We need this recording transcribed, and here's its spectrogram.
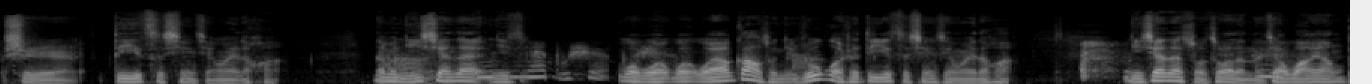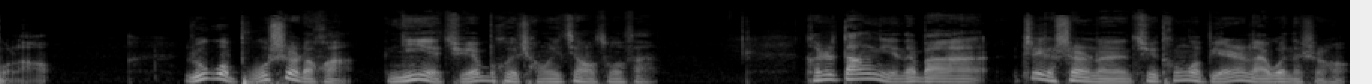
是第一次性行为的话，那么你现在你应该不是我我我我要告诉你，如果是第一次性行为的话，你现在所做的呢叫亡羊补牢。如果不是的话，你也绝不会成为教唆犯。可是当你呢把这个事儿呢去通过别人来问的时候，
